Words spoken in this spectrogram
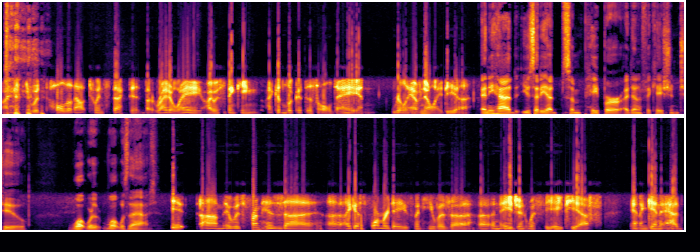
I mean, he would hold it out to inspect it, but right away I was thinking I could look at this all day and really have no idea. And he had you said he had some paper identification too. What were what was that? It um, it was from his uh, uh, I guess former days when he was uh, uh, an agent with the ATF, and again it had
